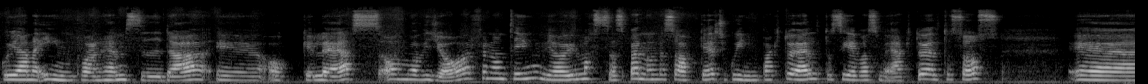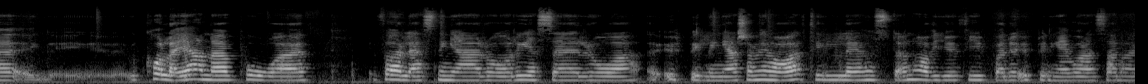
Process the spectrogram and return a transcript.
Gå gärna in på vår hemsida eh, och läs om vad vi gör för någonting. Vi har ju massa spännande saker. Så gå in på Aktuellt och se vad som är aktuellt hos oss. Eh, kolla gärna på eh, föreläsningar och resor och utbildningar som vi har. Till eh, hösten har vi ju fördjupade utbildningar i vår Sanna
